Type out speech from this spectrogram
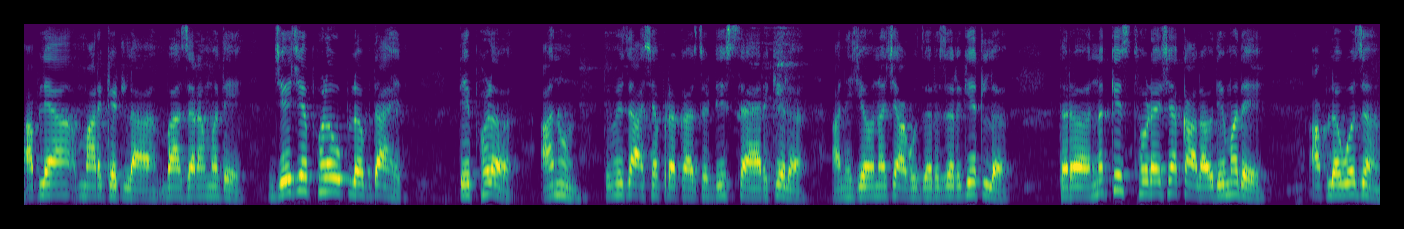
आपल्या मार्केटला बाजारामध्ये जे जे फळं उपलब्ध आहेत ते फळं आणून तुम्ही जर अशा प्रकारचं डिश तयार केलं आणि जेवणाच्या अगोदर जर घेतलं तर नक्कीच थोड्याशा कालावधीमध्ये आपलं वजन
